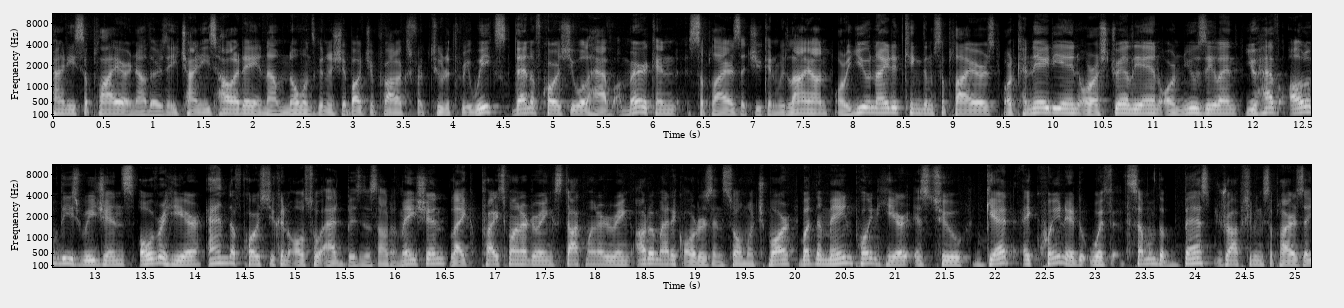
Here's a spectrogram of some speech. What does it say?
Chinese supplier and now there's a Chinese holiday and now no one's going to ship out your products for two to three weeks, then of course you will have American suppliers that you can rely on or United Kingdom suppliers or Canadian or Australian or New Zealand. You have all of these regions over here. And of course, you can also add business automation like price monitoring, stock monitoring, automatic orders, and so much more. But the main point here is to get acquainted with some of the best dropshipping suppliers that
